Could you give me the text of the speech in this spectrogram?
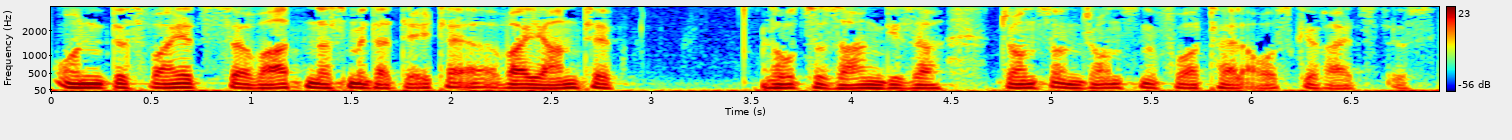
Und es war jetzt zu erwarten, dass mit der Delta-Variante sozusagen dieser Johnson Johnson Vorteil ausgereizt ist.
